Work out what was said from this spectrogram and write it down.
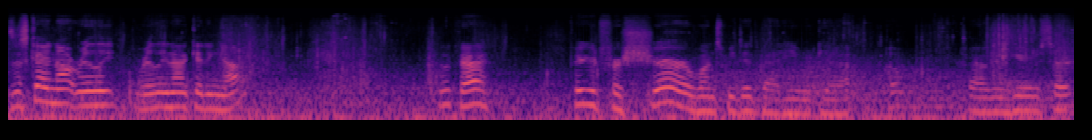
Is this guy not really, really not getting up? Okay. Figured for sure once we did that he would get up. Oh, Dragon here to search.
